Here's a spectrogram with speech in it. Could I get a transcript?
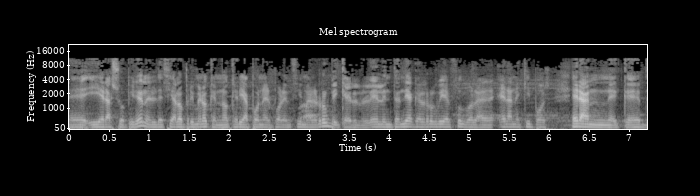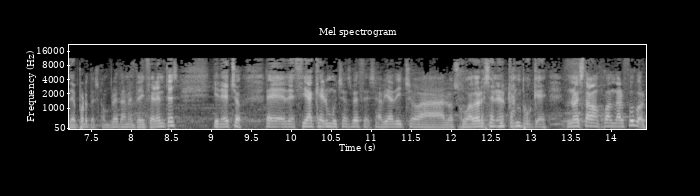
eh, y era su opinión, él decía lo primero que no quería poner por encima el rugby, que él, él entendía que el rugby y el fútbol eran equipos, eran eh, que deportes completamente diferentes. Y de hecho, decía que él muchas veces había dicho a los jugadores en el campo que no estaban jugando al fútbol,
